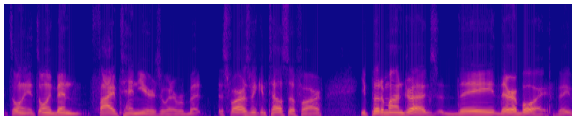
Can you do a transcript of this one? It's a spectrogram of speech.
it's only it's only been five, ten years or whatever. But as far as we can tell so far, you put them on drugs, they they're a boy. They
